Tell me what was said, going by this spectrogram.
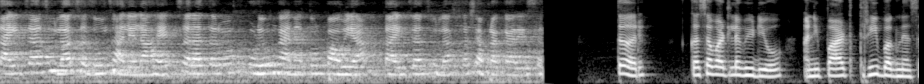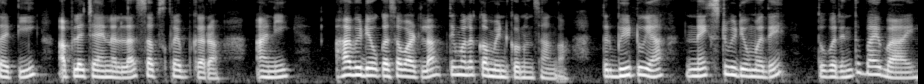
ताईचा झुला सजून झालेला आहे. चला तर मग पुढील गाण्यातून पाहूया ताईचा झुला कशा प्रकारे तर कसा वाटला व्हिडिओ आणि पार्ट थ्री बघण्यासाठी आपल्या चॅनलला सबस्क्राईब करा आणि हा व्हिडिओ कसा वाटला ते मला कमेंट करून सांगा. तर भेटूया नेक्स्ट व्हिडिओमध्ये. तोपर्यंत बाय बाय.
